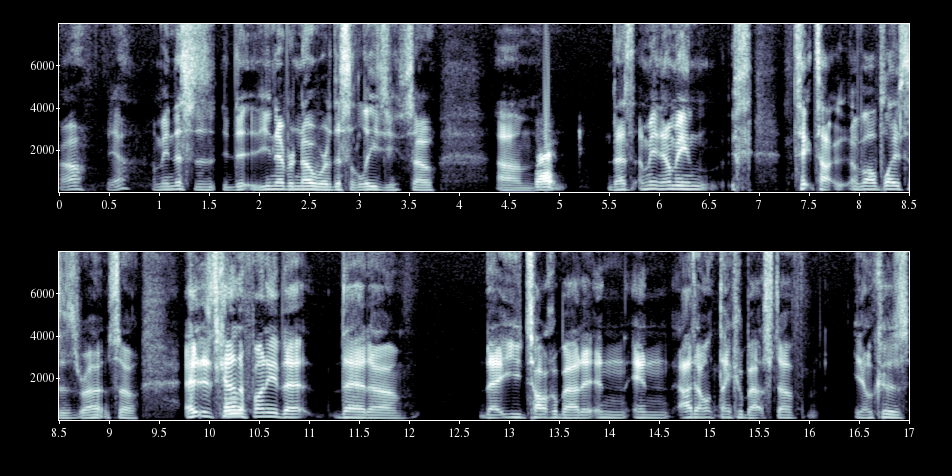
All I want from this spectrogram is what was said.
Oh yeah. I mean, this is you never know where this will lead you. So, um, Right. That's I mean I mean TikTok of all places, right? So it's kind of funny that that um that you talk about it and and I don't think about stuff, you know, cuz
